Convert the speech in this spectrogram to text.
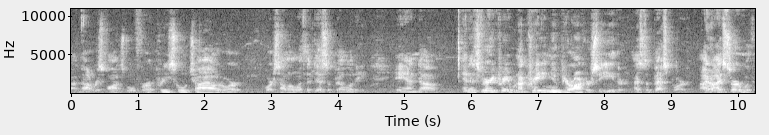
uh, not responsible for a preschool child or, or someone with a disability. And, um, and it's very creative, we're not creating new bureaucracy either, that's the best part. I, I serve with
